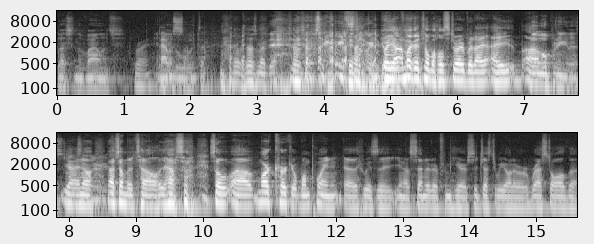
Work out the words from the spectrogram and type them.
lessen the violence Right. in That was Englewood. something. That was my- That's a great story. But yeah, I'm not going to tell the whole story, but I, I The um, opening of that story Yeah, I is know. hilarious. That's going to tell. Yeah. So, so uh, Mark Kirk at one point, uh, who is a you know senator from here, suggested we ought to arrest all the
